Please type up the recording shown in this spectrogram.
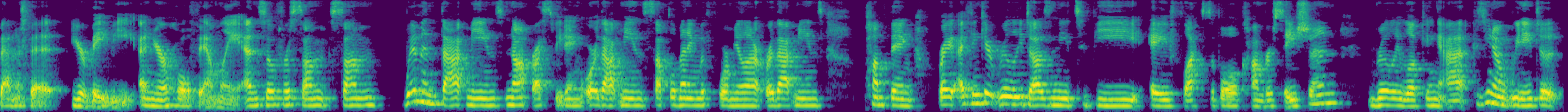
benefit your baby and your whole family. And so for some some women that means not breastfeeding or that means supplementing with formula or that means pumping, right? I think it really does need to be a flexible conversation, really looking at, because, you know, we need to,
